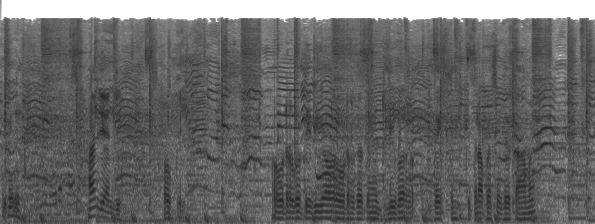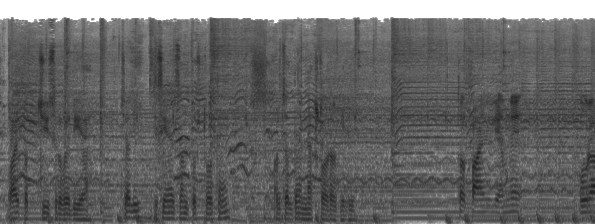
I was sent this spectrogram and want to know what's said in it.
ठीक है जी। हाँ जी हाँ जी। ओके। ऑर्डर को दे दिया और ऑर्डर करते हैं डिलीवर। देखते हैं कितना पैसे देता हमें। भाई पच्चीस रुपये दिया है। चलिए इसी में संतुष्ट होते हैं और चलते हैं नेक्स्ट ऑर्डर के लिए। तो फाइनली हमने पूरा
